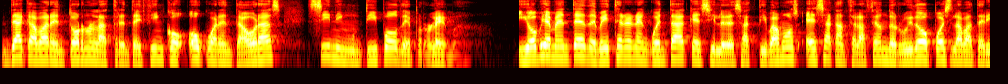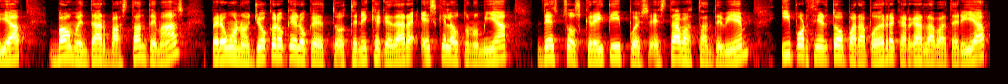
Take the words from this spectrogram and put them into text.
de acabar en torno a las 35 o 40 horas sin ningún tipo de problema. Y obviamente debéis tener en cuenta que si le desactivamos esa cancelación de ruido, pues la batería va a aumentar bastante más. Pero bueno, yo creo que lo que os tenéis que quedar es que la autonomía de estos Creative pues está bastante bien. Y por cierto, para poder recargar la batería,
